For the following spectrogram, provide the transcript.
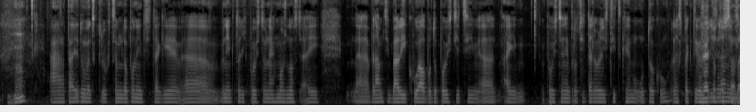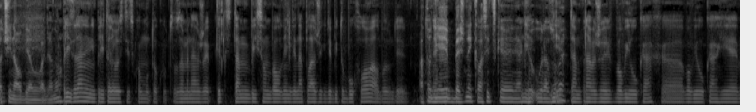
Uh-huh. A tá jednu vec, ktorú chcem doplniť, tak je a, v niektorých poistovniach možnosť aj a, v rámci balíku alebo dopoistiť si a, aj poistenie proti teroristickému útoku, respektíve Že toto sa zranení. začína objavovať, áno? Pri zranení pri teroristickom útoku. To znamená, že keď tam by som bol niekde na pláži, kde by to buchlo, alebo kde... A to nie je bežné klasické nejaké nie, úrazové? Nie, tam práve, že vo výlukách, eh, vo výlukách je eh,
